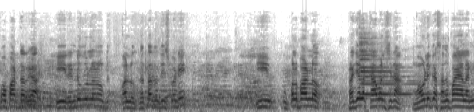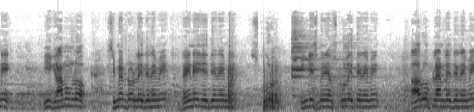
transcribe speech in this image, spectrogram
co పార్ట్నర్గా ఈ రెండు ఊర్లను వాళ్ళు దత్తత తీసుకొని ఈ ఉప్పలపాడులో ప్రజలకు కావలసిన మౌలిక సదుపాయాలన్నీ ఈ గ్రామంలో సిమెంట్ రోడ్లు అయితేనేమి డ్రైనేజ్ అయితేనేమి స్కూల్ ఇంగ్లీష్ మీడియం స్కూల్ అయితేనేమి ఆర్ఓ ప్లాంట్లు అయితేనేమి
